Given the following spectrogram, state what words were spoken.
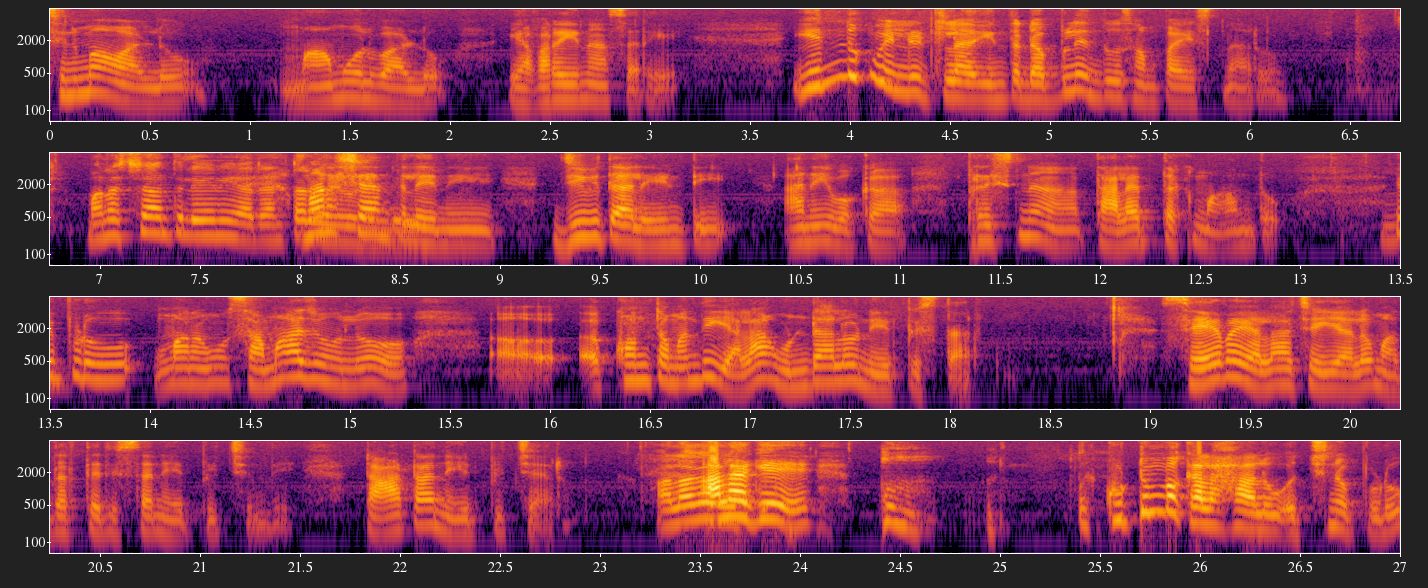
సినిమా వాళ్ళు మామూలు వాళ్ళు ఎవరైనా సరే ఎందుకు వీళ్ళు ఇట్లా ఇంత డబ్బులు ఎందుకు సంపాదిస్తున్నారు? మనశ్శాంతి లేని మనశ్శాంతి లేని జీవితాలు ఏంటి అనే ఒక ప్రశ్న తలెత్తక మాందు. ఇప్పుడు మనం సమాజంలో కొంతమంది ఎలా ఉండాలో నేర్పిస్తారు. సేవ ఎలా చేయాలో మదర్ తెరిసా నేర్పించింది. టాటా నేర్పించారు. అలాగే కుటుంబ కలహాలు వచ్చినప్పుడు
